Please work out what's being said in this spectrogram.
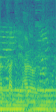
मित्रांनो वाढत चालली हळूहळू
